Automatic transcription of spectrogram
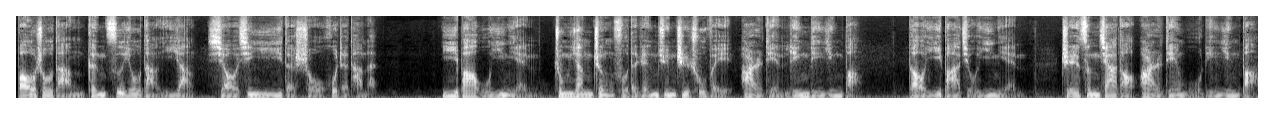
保守党跟自由党一样，小心翼翼地守护着他们。1851年，中央政府的人均支出为2.00英镑，到1891年。只增加到二点五零英镑，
